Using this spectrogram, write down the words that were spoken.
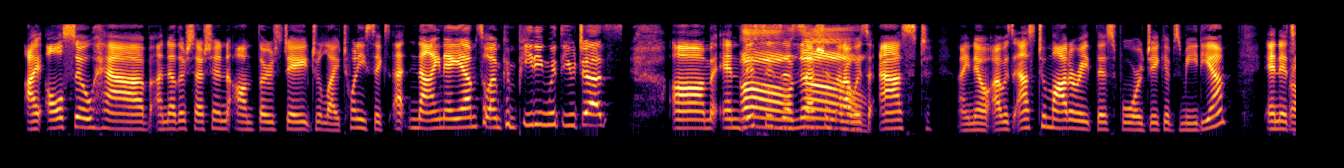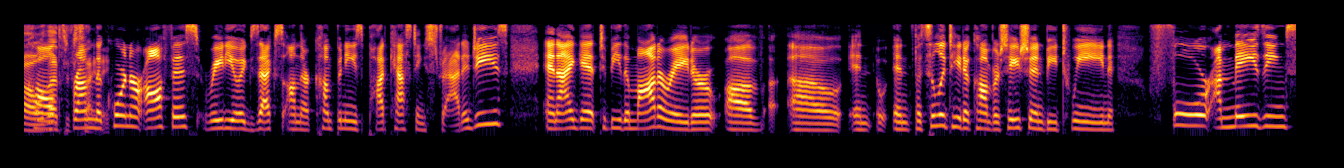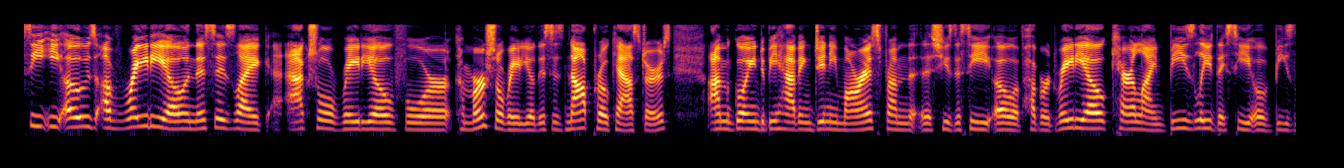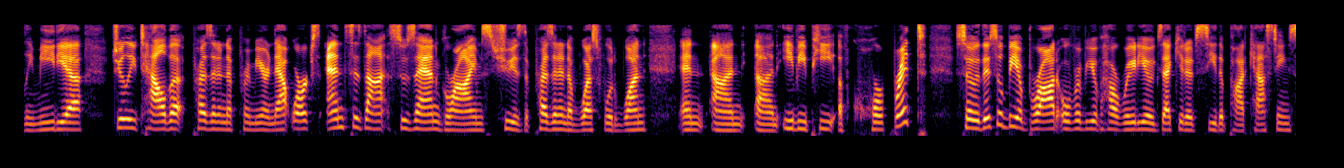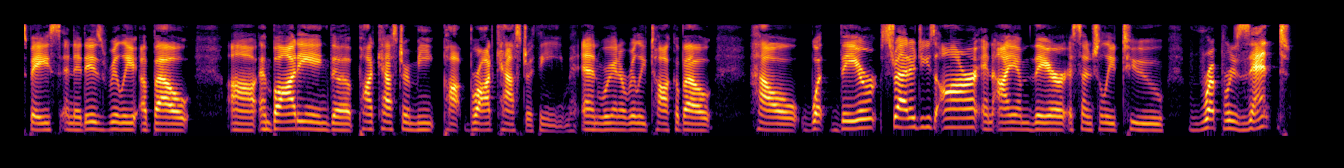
I also have another session on Thursday, July 26th at 9 a.m. So I'm competing with you, Jess. Um, and this Oh, is a session that I was asked. I know I was asked to moderate this for Jacobs Media, and it's Oh, called "From the. Corner Office: Radio Execs on Their Company's Podcasting Strategies." And I get to be the moderator of uh, and and facilitate a conversation between four amazing CEOs of radio, and this is like actual radio for commercial radio. This is not procasters. I'm going to be having Ginny Morris from the, she's the CEO of Hubbard Radio, Caroline Beasley, the CEO of Beasley Media, Julie Talbot, president of Premiere Networks, and Suzanne, Suzanne Grimes. She is the president of Westwood One and an, an EVP of corporate. So this will be a broad overview of how radio executives see the podcasting space, and it is really about uh, embodying the podcaster meet pop broadcaster theme. And we're going to really talk about how what their strategies are, and I am there essentially to represent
